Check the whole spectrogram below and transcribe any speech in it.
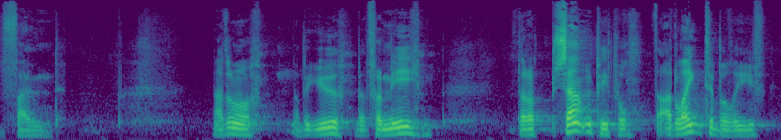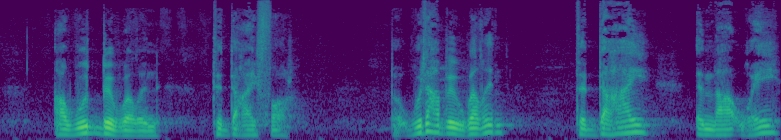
found. I don't know about you, but for me, there are certain people that I'd like to believe I would be willing to die for. But would I be willing to die in that way?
